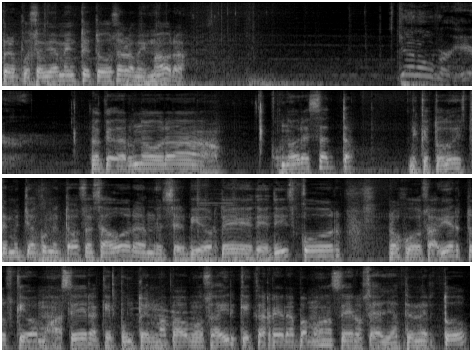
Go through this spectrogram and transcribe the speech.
Pero pues obviamente todos a la misma hora. Get over here. Para quedar una hora, una hora exacta. Y que todos estemos ya conectados a esa hora en el servidor de, de Discord, los juegos abiertos, qué vamos a hacer, a qué punto del mapa vamos a ir, qué carreras vamos a hacer, o sea, ya tener todo.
